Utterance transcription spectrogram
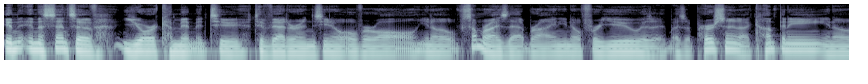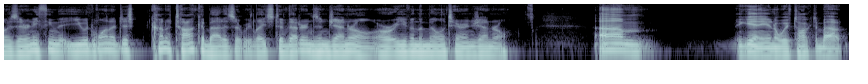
in in the sense of your commitment to to veterans, you know, overall, you know, summarize that, Brian. You know, for you as a as a person, a company, you know, is there anything that you would want to just kind of talk about as it relates to veterans in general, or even the military in general? Um, again, you know, we've talked about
